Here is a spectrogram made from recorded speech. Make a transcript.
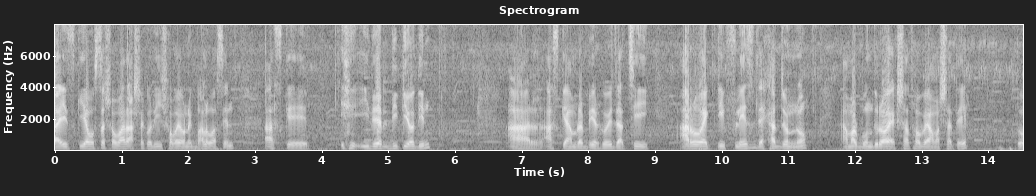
গাইজ কি অবস্থা সবার? আশা করি সবাই অনেক ভালো আছেন। আজকে ঈদের দ্বিতীয় দিন। আর আজকে আমরা বের হয়ে যাচ্ছি আরও একটি প্লেস দেখার জন্য। আমার বন্ধুরাও একসাথে হবে আমার সাথে। তো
